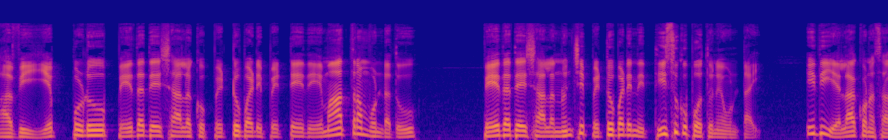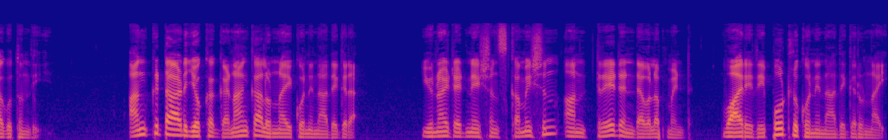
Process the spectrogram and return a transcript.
అవి ఎప్పుడూ పేద దేశాలకు పెట్టుబడి పెట్టేదేమాత్రం ఉండదు. పేద దేశాల నుంచి పెట్టుబడిని తీసుకుపోతూనే ఉంటాయి. ఇది ఎలా కొనసాగుతుంది? అంక్టాడ్ యొక్క గణాంకాలున్నాయి కొన్ని నా దగ్గర. United Nations Commission on Trade and Development వారి రిపోర్ట్లు కొన్ని నా దగ్గరున్నాయి.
